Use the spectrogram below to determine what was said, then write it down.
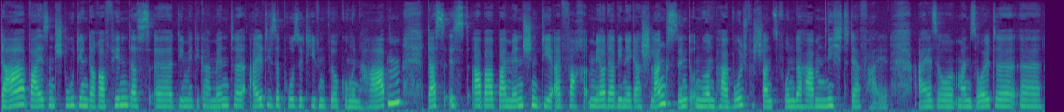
Da weisen Studien darauf hin, dass äh, die Medikamente all diese positiven Wirkungen haben haben. Das ist aber bei Menschen, die einfach mehr oder weniger schlank sind und nur ein paar Wohlverstandsfunde haben, nicht der Fall. Also man sollte äh,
